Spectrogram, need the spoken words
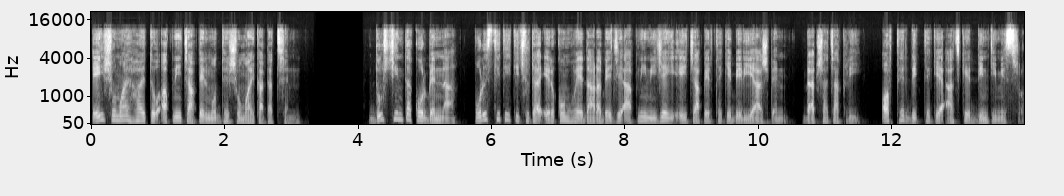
এই সময় হয়তো আপনি চাপের মধ্যে সময় কাটাচ্ছেন। দুশ্চিন্তা করবেন না, পরিস্থিতি কিছুটা এরকম হয়ে দাঁড়াবে যে আপনি নিজেই এই চাপের থেকে বেরিয়ে আসবেন। ব্যবসা, চাকরি, অর্থের দিক থেকে আজকের দিনটি মিশ্র।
